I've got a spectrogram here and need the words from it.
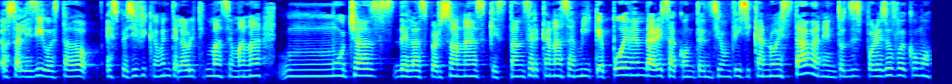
o sea, les digo, he estado específicamente la última semana, muchas de las personas que están cercanas a mí, que pueden dar esa contención física, no estaban. Entonces, por eso fue como,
